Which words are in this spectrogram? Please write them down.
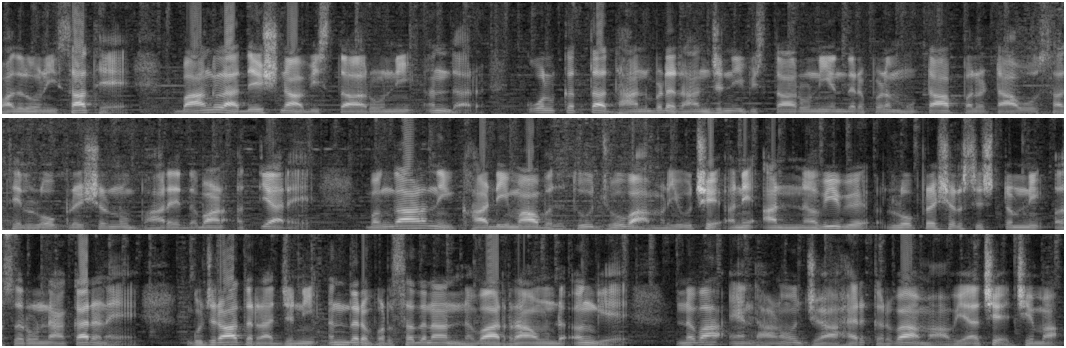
વાદળોની સાથે બાંગ્લાદેશના વિસ્તારોની અંદર કોલકાતા, ધાનબડ, રાંજની વિસ્તારોની અંદર પણ મોટા પલટાઓ સાથે લો પ્રેશરનું ભારે દબાણ અત્યારે બંગાળની ખાડીમાં વધતું જોવા મળ્યું છે અને આ નવી લો પ્રેશર સિસ્ટમની અસરોના કારણે ગુજરાત રાજ્યની અંદર વરસાદના નવા રાઉન્ડ અંગે નવા એંધાણો જાહેર કરવામાં આવ્યા છે, જેમાં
